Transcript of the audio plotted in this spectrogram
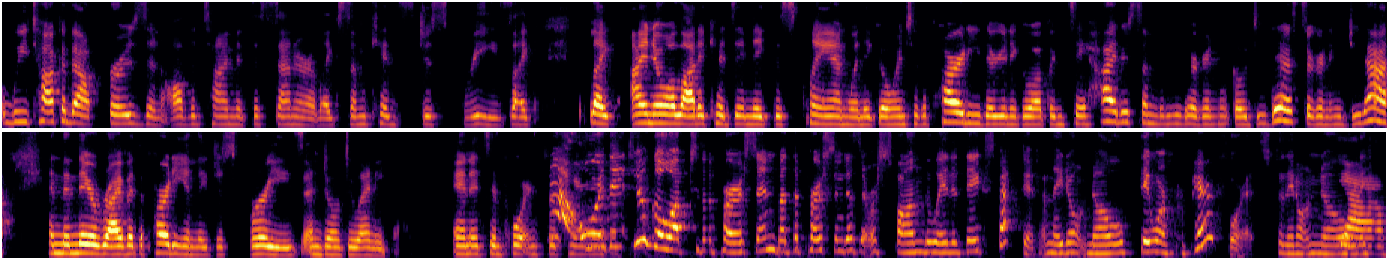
we talk about frozen all the time at the center like some kids just freeze like like i know a lot of kids they make this plan when they go into the party they're going to go up and say hi to somebody they're going to go do this they're going to do that and then they arrive at the party and they just freeze and don't do anything. And it's important for yeah, or they do go up to the person but the person doesn't respond the way that they expected and they don't know they weren't prepared for it so they don't know yeah.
